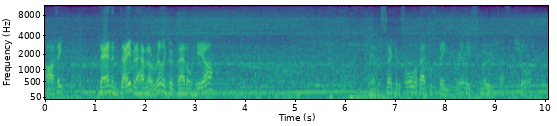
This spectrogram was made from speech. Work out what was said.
Oh, I think Dan and David are having a really good battle here. Yeah, the circuit is all about just being really smooth, that's for sure.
